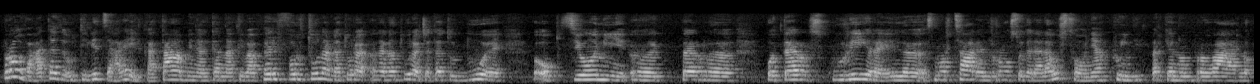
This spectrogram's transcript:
provate ad utilizzare il katam in alternativa. Per fortuna natura, la natura ci ha dato due opzioni eh, per poter scurire, il, smorzare il rosso della lausonia, quindi perché non provarlo?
